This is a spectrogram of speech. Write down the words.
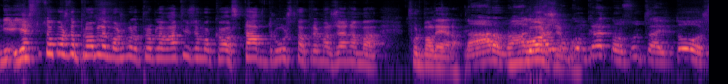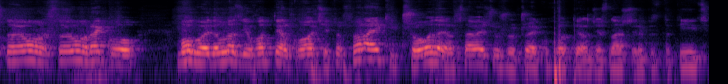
Jeste to možda problem, možemo da problematizujemo kao stav društva prema ženama futbalera. Naravno, ali, ali u konkretnom slučaju to što je on, što je on rekao, mogao je da ulazi u hotel ko hoće, to su ona neki čoda, ili šta već ušao čovjek u hotel, gdje su naši reprezentativci,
